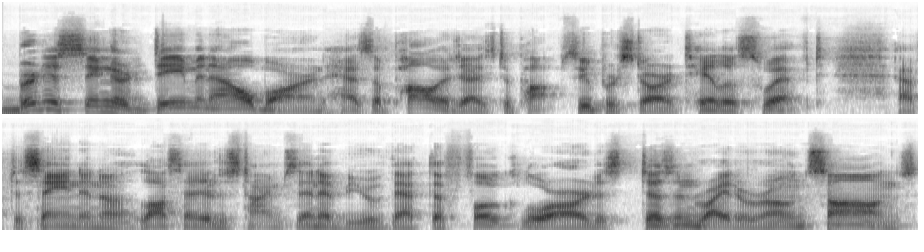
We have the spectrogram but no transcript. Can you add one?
British singer Damon Albarn has apologized to pop superstar Taylor Swift after saying in a Los Angeles Times interview that the folklore artist doesn't write her own songs.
